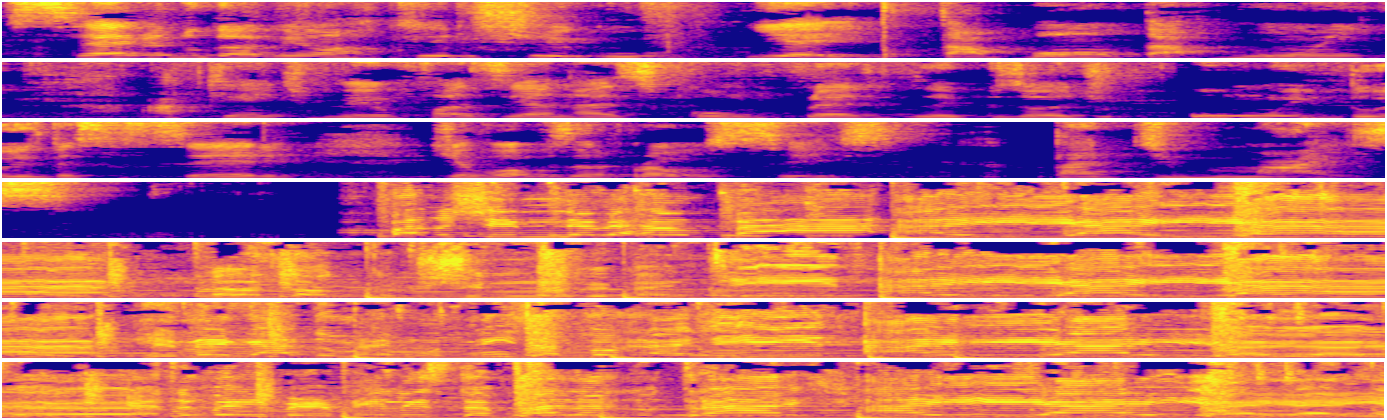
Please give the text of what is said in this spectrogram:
Série do Gavião Arqueiro chegou. E aí, tá bom, tá ruim? Aqui a gente veio fazer a análise completa do episódio 1 e 2 dessa série. Já vou avisando pra vocês, tá demais. Ai, ai, ai. Ai, ai, ai. Renegado mesmo, ai, ai, ai, ai, bem vermelho, no ai, ai, ai, ai,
